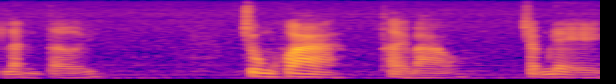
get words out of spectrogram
lần tới. Trung Khoa Thời Báo .de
